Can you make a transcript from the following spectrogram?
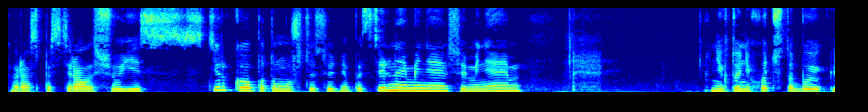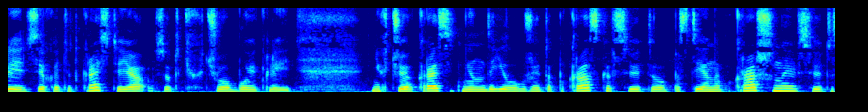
раз постиралась. Еще есть стирка, потому что сегодня постельное меняем, все меняем. Никто не хочет обои клеить, все хотят красить, а я все-таки хочу обои клеить. Не хочу я красить, мне надоело уже эта покраска, все это постоянно покрашенное, все это,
